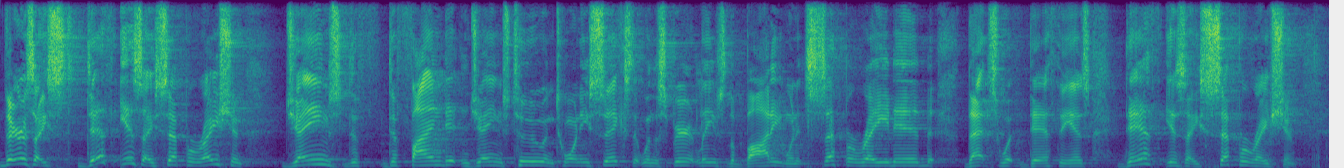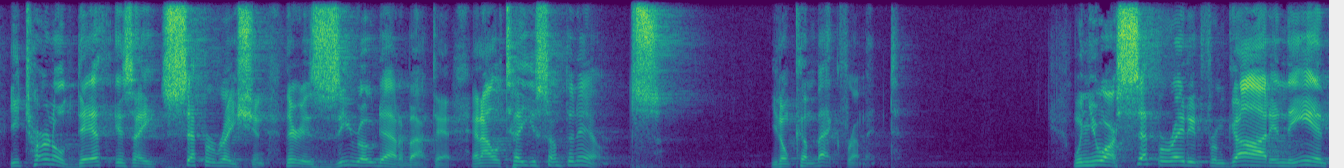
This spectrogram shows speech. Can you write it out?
There's a death is a separation. James def, defined it in James 2 and 26 that when the spirit leaves the body, when it's separated, that's what death is. Death is a separation. Eternal death is a separation. There is zero doubt about that. And I will tell you something else you don't come back from it. When you are separated from God in the end,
